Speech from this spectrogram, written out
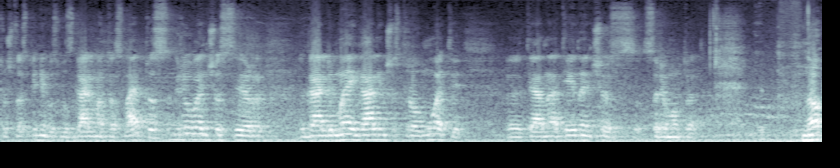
už tos pinigus bus galima tos laiptus griuvančius ir galimai galinčius traumuoti ten ateinančius suremontuoti. Nu,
